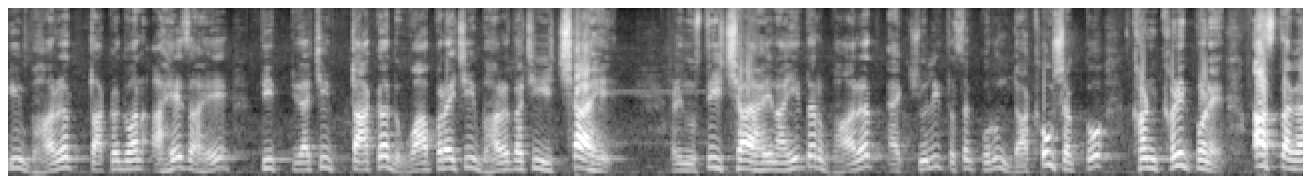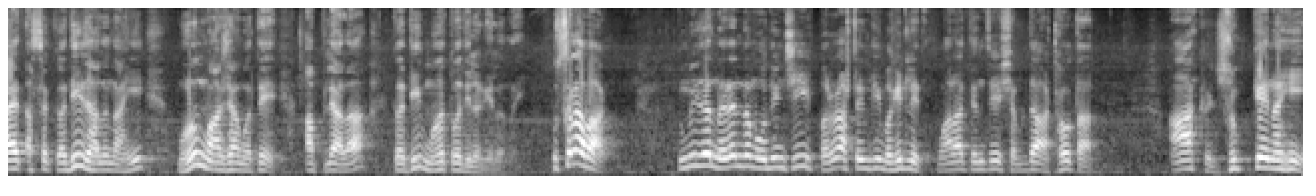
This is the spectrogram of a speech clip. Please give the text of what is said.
की भारत ताकदवान आहेच आहे. ती त्याची ताकद वापरायची भारताची इच्छा आहे. आणि नुसती इच्छा आहे नाही तर भारत ॲक्च्युली तसं करून दाखवू शकतो खणखणीतपणे. आजतागायत असं कधी झालं नाही म्हणून माझ्या मते आपल्याला कधी महत्त्व दिलं गेलं नाही. दुसरा भाग तुम्ही जर नरेंद्र मोदींची परराष्ट्र नीती बघितलीत मला त्यांचे शब्द आठवतात. आंख झुक के नाही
